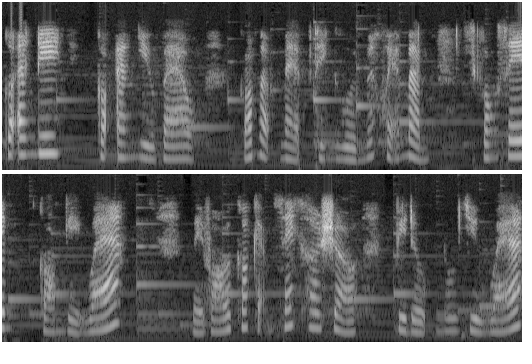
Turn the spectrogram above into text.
Con ăn đi, con ăn nhiều vào, có mập mạp thì người mới khỏe mạnh, con xem, con gầy quá. Mẹ vối có cảm giác hơi sợ vì được nuôi chiều quá,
